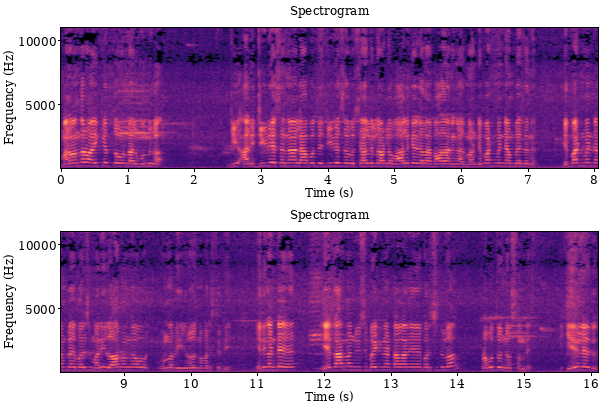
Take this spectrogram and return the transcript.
మనమందరం ఐక్యతతో ఉండాలి ముందుగా. జీ అది జీడిఎస్ అయినా లేకపోతే జీడిఎస్ శాలరీ రావట్లేదు వాళ్ళకే కదా బాధ అని కాదు. మన డిపార్ట్మెంట్ ఎంప్లాయీస్ అని డిపార్ట్మెంట్ ఎంప్లాయీ పరిస్థితి మరీ దారుణంగా ఉన్నది ఈ రోజున పరిస్థితి. ఎందుకంటే ఏ కారణం చూసి బయటికి నెట్టాలనే పరిస్థితిలో ప్రభుత్వం చూస్తుంది. ఏం లేదు.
